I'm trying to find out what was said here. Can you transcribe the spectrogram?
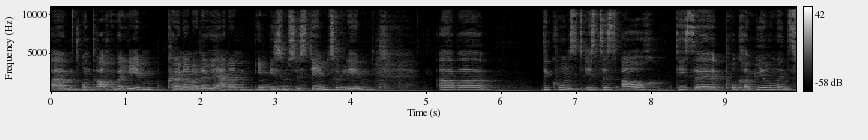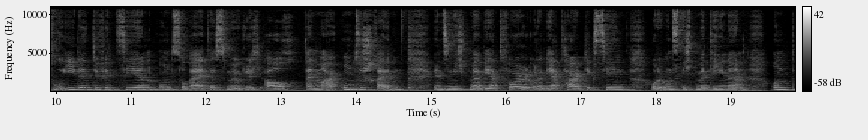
ähm, und auch überleben können oder lernen, in diesem System zu leben. Aber die Kunst ist es auch, diese Programmierungen zu identifizieren und so weit als möglich auch einmal umzuschreiben, wenn sie nicht mehr wertvoll oder werthaltig sind oder uns nicht mehr dienen. Und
